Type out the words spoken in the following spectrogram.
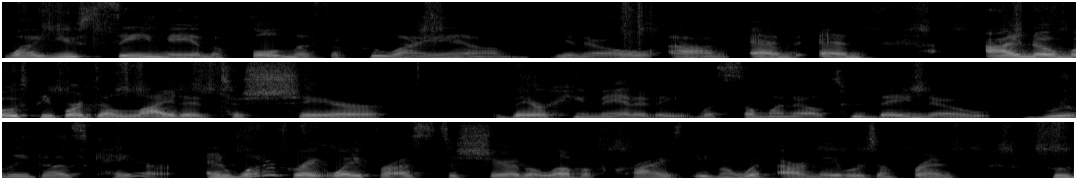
well you see me in the fullness of who i am you know um, and and i know most people are delighted to share their humanity with someone else who they know really does care. And what a great way for us to share the love of Christ, even with our neighbors and friends who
